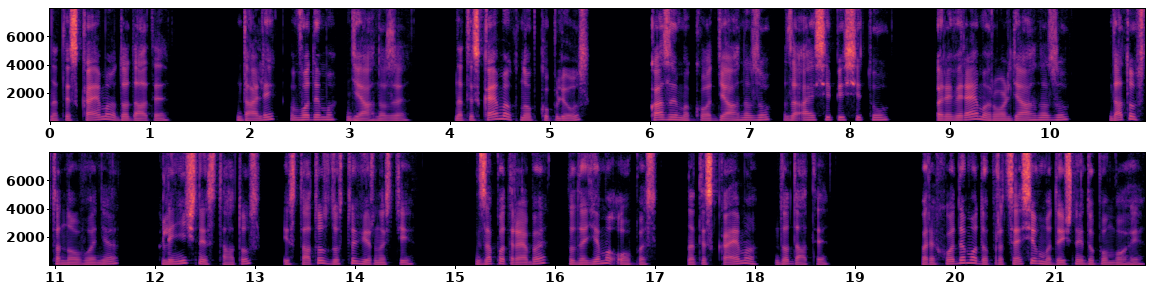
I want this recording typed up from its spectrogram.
натискаємо Додати. Далі вводимо діагнози. Натискаємо кнопку плюс, вказуємо код діагнозу за ICPC-2, перевіряємо роль діагнозу, дату встановлення, клінічний статус і статус достовірності. За потреби додаємо опис, натискаємо Додати. Переходимо до процесів медичної допомоги.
